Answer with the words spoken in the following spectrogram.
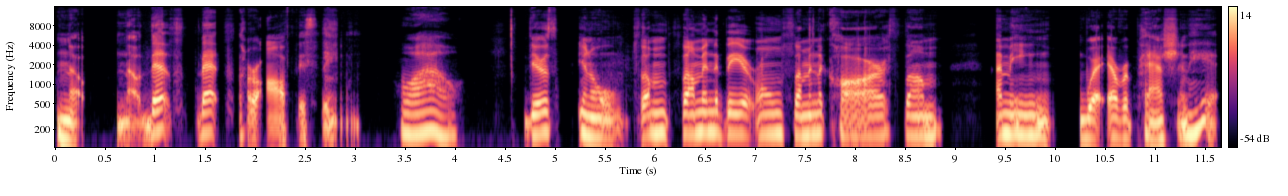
No, no, that's that's her office scene. Wow. There's, you know, some some in the bedroom, some in the car, some I mean, wherever passion hit.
